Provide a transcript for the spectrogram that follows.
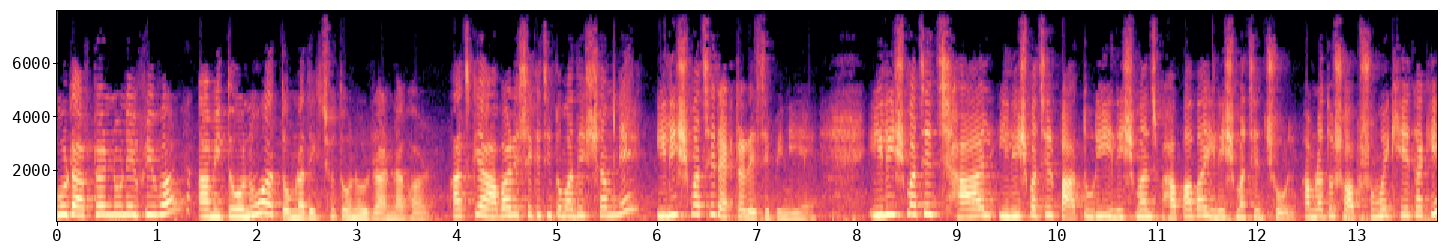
গুড আফটারনুন এভরিওয়ান আমি তনু আর তোমরা দেখছ তনুর রান্নাঘর। আজকে আবার এসে গেছি তোমাদের সামনে ইলিশ মাছের একটা রেসিপি নিয়ে। ইলিশ মাছের ঝাল, ইলিশ মাছের পাতুরি, ইলিশ মাছ ভাপা বা ইলিশ মাছের ঝোল আমরা তো সব সময় খেয়ে থাকি।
